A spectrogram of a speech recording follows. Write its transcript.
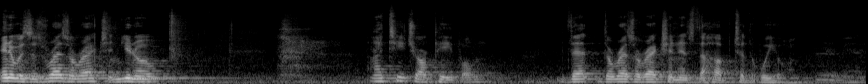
And it was his resurrection. You know, I teach our people that the resurrection is the hub to the wheel. Amen.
